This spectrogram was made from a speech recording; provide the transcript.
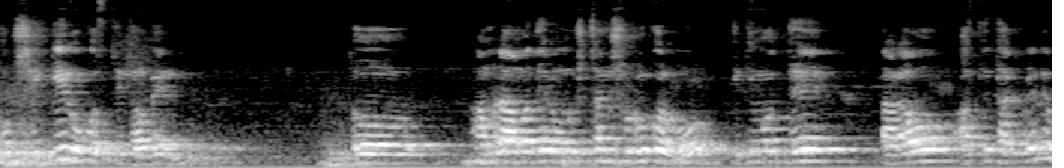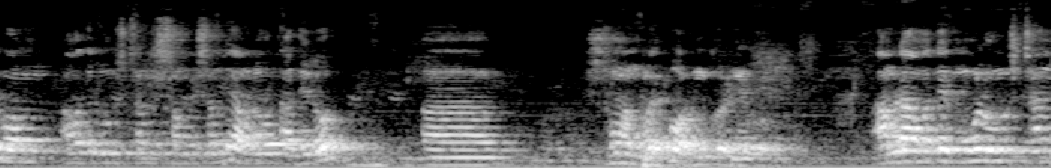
খুব শিগগির উপস্থিত হবেন। তো আমরা আমাদের অনুষ্ঠান শুরু করব। ইতিমধ্যে তারাও আসতে থাকবেন এবং আমাদের অনুষ্ঠানের সঙ্গে সঙ্গে আমরাও তাদেরও সমানভাবে বরণ করে নেব। আমরা আমাদের মূল অনুষ্ঠান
